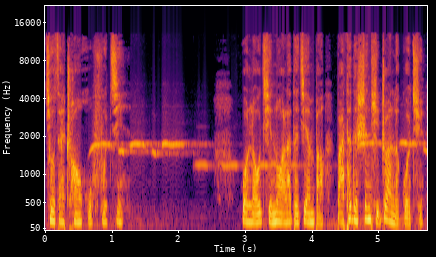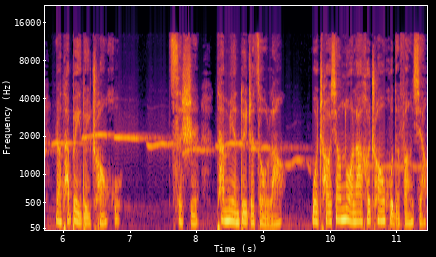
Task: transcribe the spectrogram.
就在窗户附近。我搂起诺拉的肩膀，把她的身体转了过去，让她背对窗户。此时，她面对着走廊，我朝向诺拉和窗户的方向。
